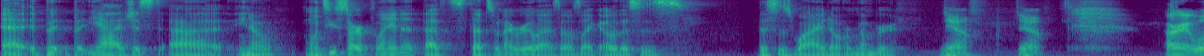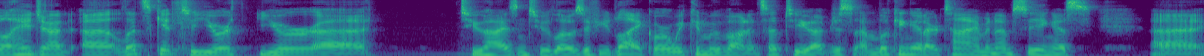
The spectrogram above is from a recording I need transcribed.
Uh, but but yeah, just uh, you know, once you start playing it, that's that's when I realized I was like, oh, this is this is why I don't remember. Yeah, yeah. All right. Well, hey, John. Uh, let's get to your your uh, two highs and two lows if you'd like, or we can move on. It's up to you. I'm just I'm looking at our time and I'm seeing us uh,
